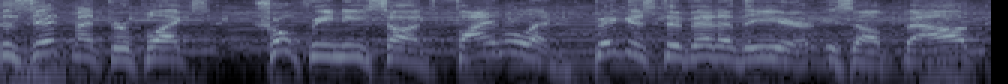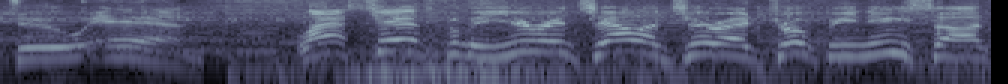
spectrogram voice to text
is it, Metroplex. Trophy Nissan's final and biggest event of the year is about to end. Last chance for the year-end challenge here at Trophy Nissan.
